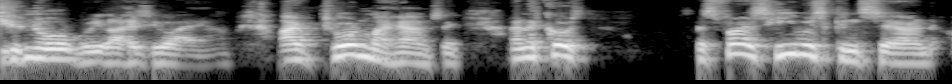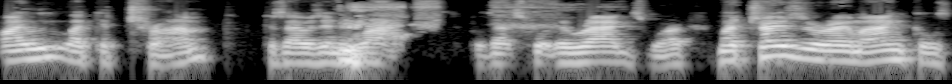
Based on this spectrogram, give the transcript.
you not realize who I am? I've torn my hamstring. And of course, as far as he was concerned, I looked like a tramp because I was in rags. that's what the rags were. My trousers were around my ankles,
